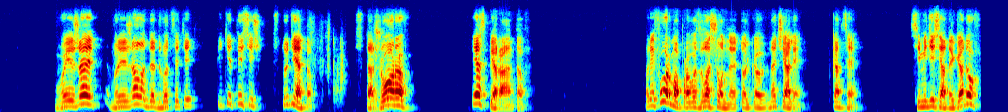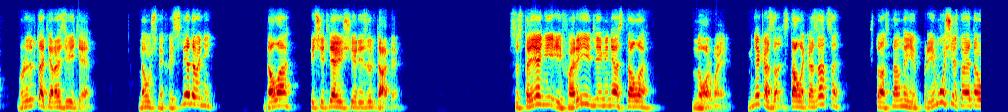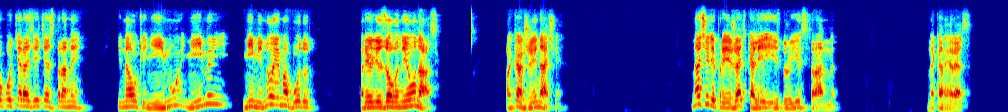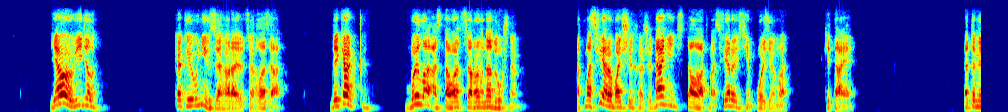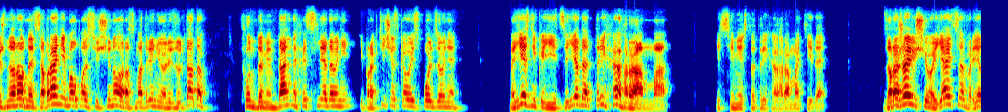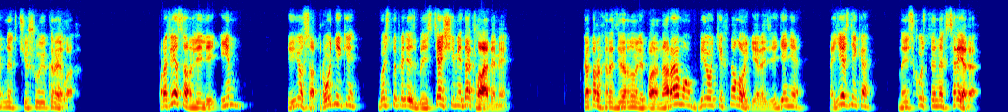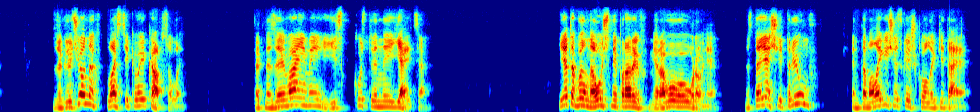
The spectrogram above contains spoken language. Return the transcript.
выезжает, выезжало до 25 тысяч студентов, стажеров, и аспирантов. Реформа, провозглашенная только в начале, в конце 70-х годов, в результате развития научных исследований, дала впечатляющие результаты. Состояние эйфории для меня стало нормой. Мне стало казаться, что основные преимущества этого пути развития страны и науки неиминуемо будут реализованы и у нас. А как же иначе? Начали приезжать коллеги из других стран на конгресс. Я увидел, как и у них загораются глаза. Да и как было оставаться равнодушным. Атмосфера больших ожиданий стала атмосферой симпозиума в Китае. Это международное собрание было посвящено рассмотрению результатов фундаментальных исследований и практического использования наездника яйцееда трихограмма из семейства трихограмматида, заражающего яйца вредных чешуекрылых. Профессор Лили Ин и ее сотрудники выступили с блестящими докладами, в которых развернули панораму биотехнологии разведения наездника на искусственных средах, заключенных в пластиковые капсулы, так называемые искусственные яйца. И это был научный прорыв мирового уровня. Настоящий триумф энтомологической школы Китая.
